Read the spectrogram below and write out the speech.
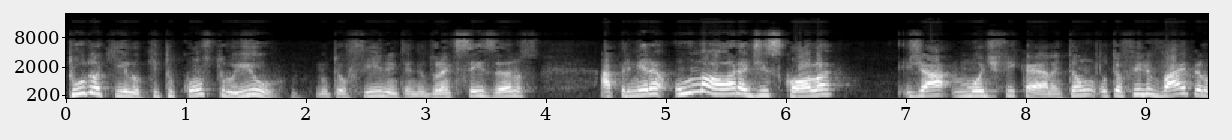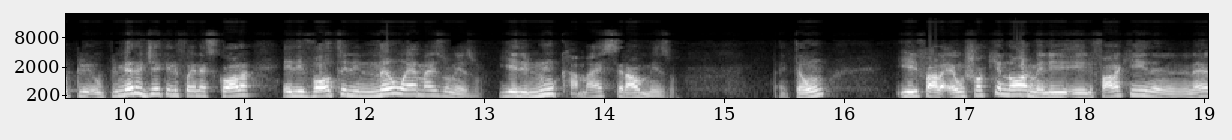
tudo aquilo que tu construiu no teu filho, entendeu, durante seis anos, a primeira uma hora de escola já modifica ela. Então, o teu filho vai pelo o primeiro dia que ele foi na escola, ele volta, ele não é mais o mesmo e ele nunca mais será o mesmo. Então, e ele fala, é um choque enorme. Ele, ele fala que, né,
